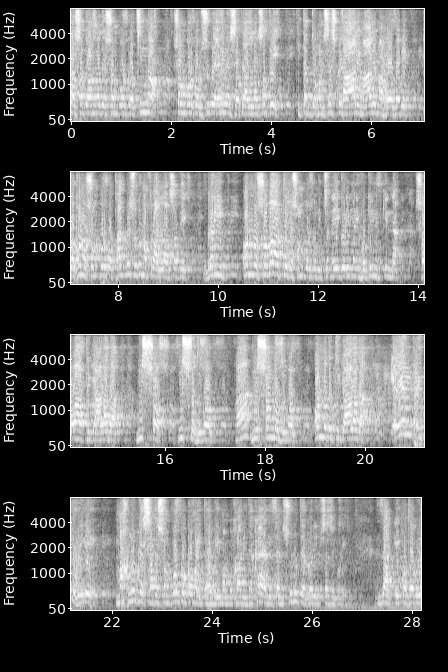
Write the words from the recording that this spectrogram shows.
তার সাথে অন্যদের সম্পর্ক ছিন্ন। সম্পর্ক শুধু এলেমের সাথে, আল্লাহর সাথে। কিতাব যখন শেষ করে আলেম, আলেমা হয়ে যাবে, তখনও সম্পর্ক থাকবে শুধুমাত্র আল্লাহর সাথে। গরিব, অন্য সবার থেকে সম্পর্ক বিচ্ছিন্ন। এই গরিব মানে ফকির, মিসকিন না। সবার থেকে আলাদা, নিঃস্ব নিঃস্ব জীবন হ্যাঁ? নিঃসঙ্গ জীবন। অন্যদের থেকে আলাদা। এম পাইতে হইলে মাখলুকের সাথে সম্পর্ক কমাইতে হবে। ইমাম বুখারি দেখায় দিচ্ছেন শুরুতে গরিব, শেষে গরিব। যাক, এই কথাগুলো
